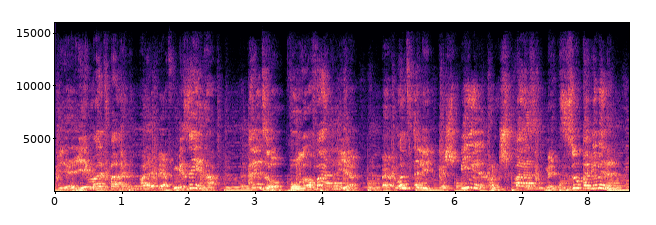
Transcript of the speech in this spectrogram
Wer jemals mal einen Ballwerfen gesehen hat. Also, worauf warten wir? Bei uns erlebt ihr Spiel und Spaß mit super Gewinnen.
